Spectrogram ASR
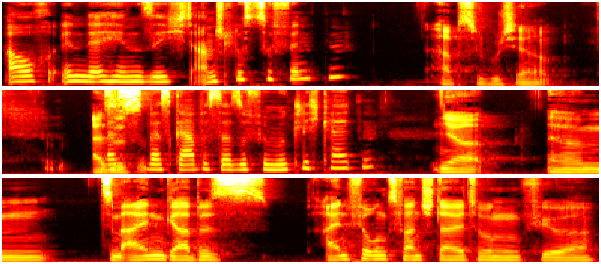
auch in der Hinsicht Anschluss zu finden? Absolut, ja. Also was, was gab es da so für Möglichkeiten? Ja, ähm, zum einen gab es Einführungsveranstaltungen für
